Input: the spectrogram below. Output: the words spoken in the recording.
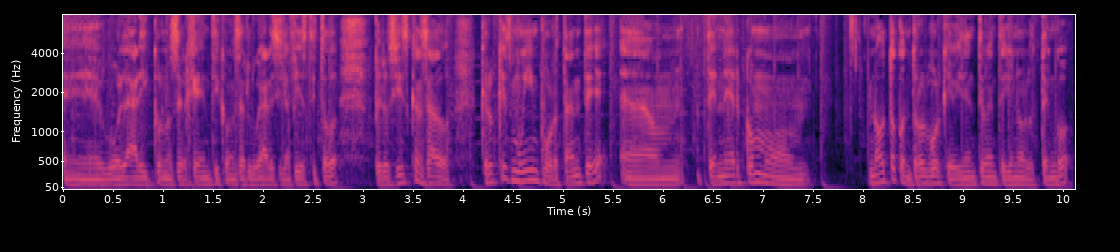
eh, volar y conocer gente y conocer lugares y la fiesta y todo, pero sí es cansado. Creo que es muy importante tener como, no autocontrol porque evidentemente yo no lo tengo,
